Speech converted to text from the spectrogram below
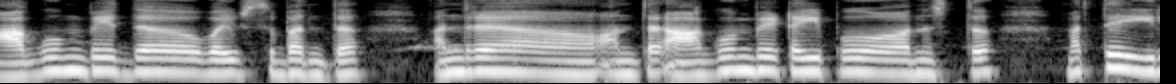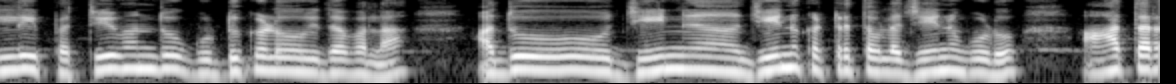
ಆಗುಂಬೆದ ವೈಬ್ಸ್ ಬಂತು. ಅಂದ್ರೆ, ಅಂತ ಆಗುಂಬೆ ಟೈಪು ಅನ್ನಿಸ್ತು ಮತ್ತು ಇಲ್ಲಿ ಪ್ರತಿಯೊಂದು ಗುಡ್ಡಗಳು ಇದಾವಲ್ಲ, ಅದು ಜೇನು ಜೇನು ಕಟ್ಟಿರ್ತಾವಲ್ಲ ಜೇನುಗೂಡು, ಆ ಥರ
